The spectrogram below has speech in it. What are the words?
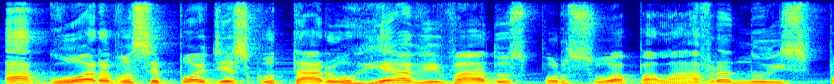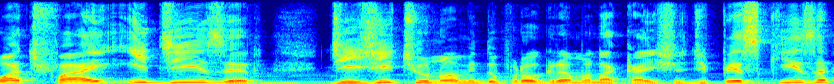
Agora você pode escutar o Reavivados por Sua Palavra no Spotify e Deezer. Digite o nome do programa na caixa de pesquisa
